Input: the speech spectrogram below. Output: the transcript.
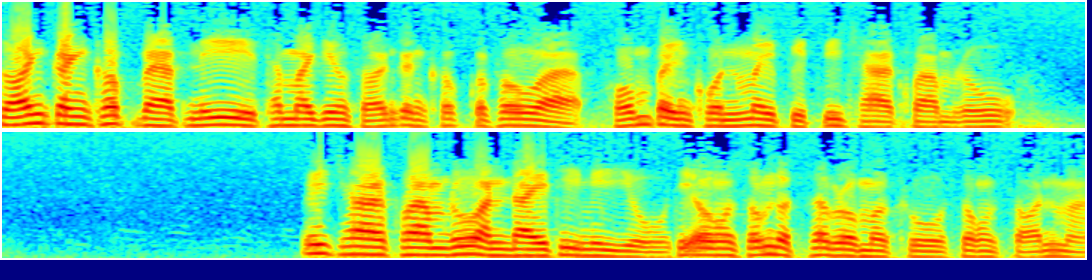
สอนกันครบแบบนี้ทำไมจึงสอนกันครบก็เพราะว่า ผมเป็นคนไม่ปิดวิชาความรู้ วิชาความรู้อันใดที่มีอยู่ ที่องค์สมเด็จพระบรมครูทรงสอนมา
